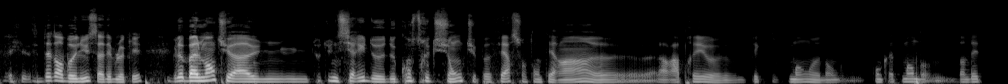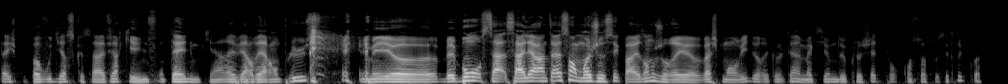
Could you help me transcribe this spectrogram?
C'est peut-être en bonus à débloquer. globalement tu as une, une- toute une série de, de constructions que tu peux faire sur ton terrain euh, alors après euh, techniquement euh, dans- concrètement dans, dans le détail je peux pas vous dire ce que ça va faire qu'il y ait une fontaine ou qu'il y ait un réverbère en plus mais euh, mais bon ça ça a l'air intéressant moi je sais que par exemple j'aurais euh, vachement envie de récolter un maximum de clochettes pour construire tous ces trucs quoi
